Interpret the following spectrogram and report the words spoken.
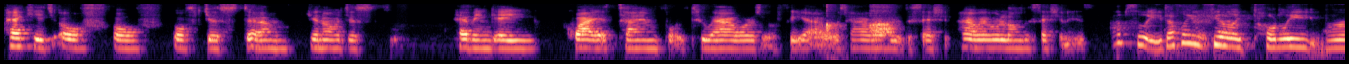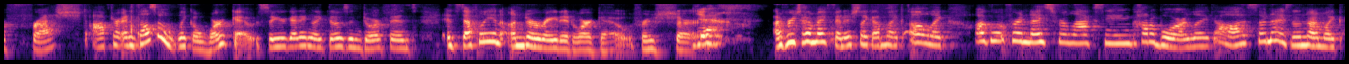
package of of of just um, you know just having a quiet time for two hours or three hours, however the session, however long the session is. Absolutely. You definitely feel like totally refreshed after. And it's also like a workout. So you're getting like those endorphins. It's definitely an underrated workout for sure. Yeah every time I finish, like I'm like, oh, like I'll go out for a nice, relaxing paddleboard. Like, oh, it's so nice. And then I'm like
